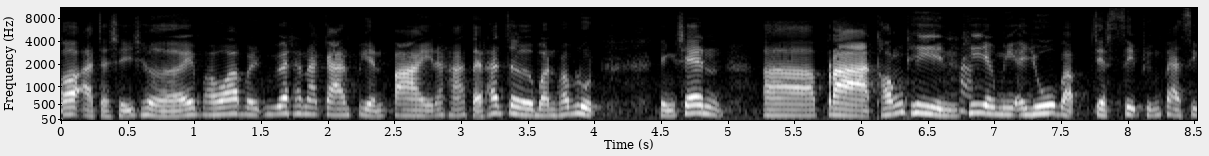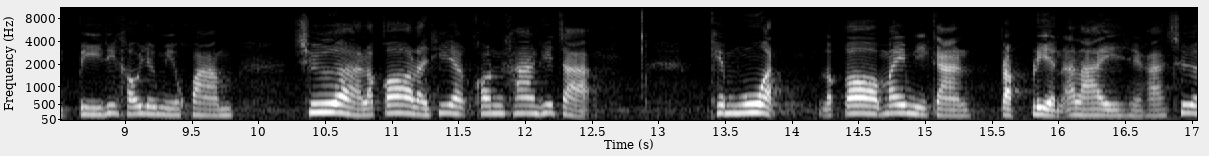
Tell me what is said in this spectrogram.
ก็อาจจะเฉยๆ เพราะว่าวิวัฒนาการเปลี่ยนไปนะคะ แต่ถ้าเจอบรรพบุรุษอย่างเช่นอ่าปราดท้องถิ่นค่ะที่ยังมีอายุแบบ 70-80 ปี ที่เขายังมีความเชื่อแล้วก็อะไรที่จะค่อนข้างที่จะเข้มงวด แล้วก็ไม่มีการปรับเปลี่ยนอะไรนะคะเชื่อ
